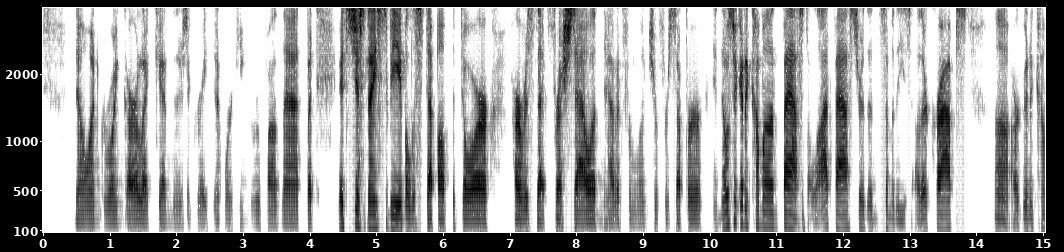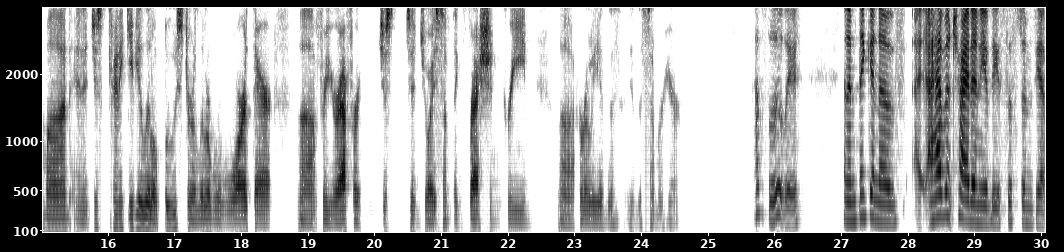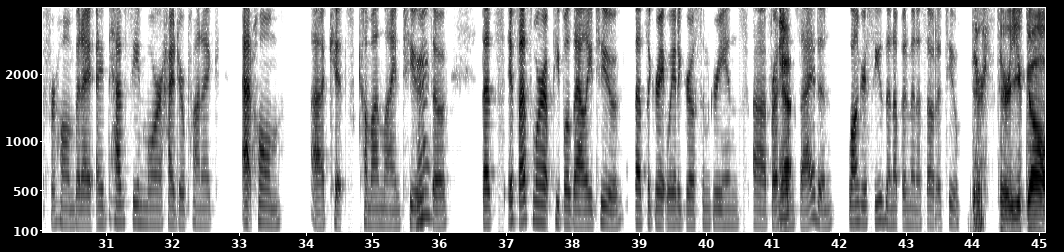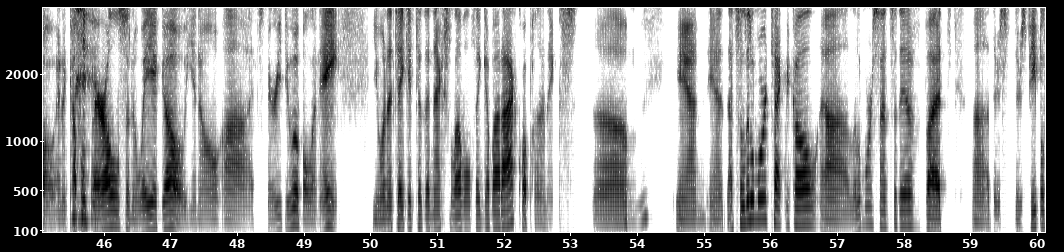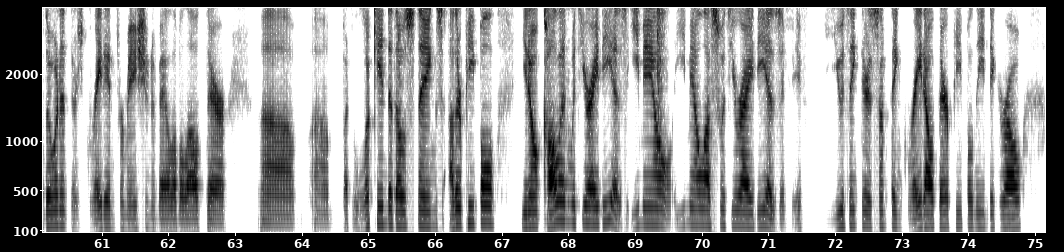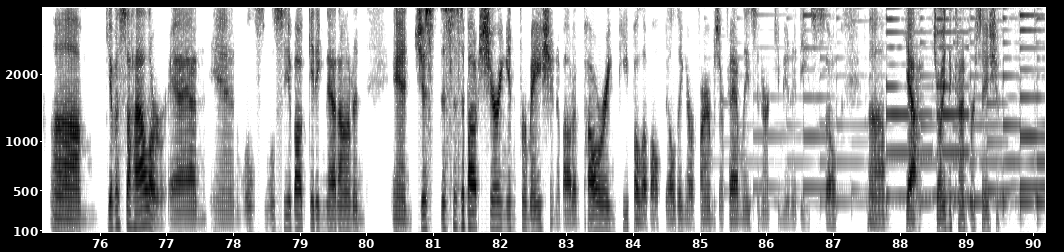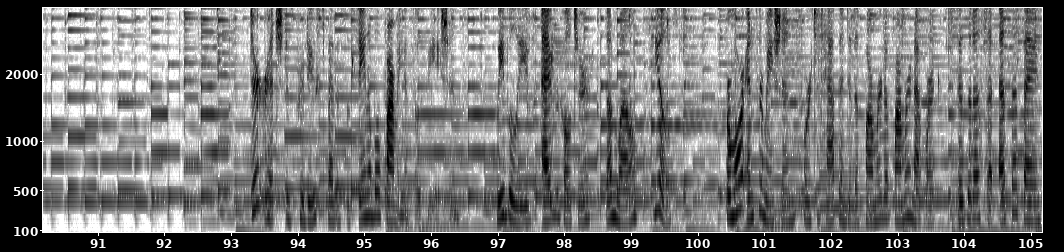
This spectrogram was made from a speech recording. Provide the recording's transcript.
now on growing garlic, and there's a great networking group on that. But it's just nice to be able to step out the door, harvest that fresh salad, and have it for lunch or for supper. And those are going to come on fast, a lot faster than some of these other crops uh, are going to come on, and it just kind of give you a little boost or a little reward there uh, for your effort, just to enjoy something fresh and green uh, early in the in the summer here. Absolutely. And I'm thinking of I, I haven't tried any of these systems yet for home, but I, I have seen more hydroponic at home uh, kits come online too. Mhm. So that's if that's more up people's alley too. That's a great way to grow some greens uh, fresh Yeah, inside and longer season up in Minnesota too. there there you go, and a couple barrels, and away you go. You know, uh, it's very doable. And hey, you want to take it to the next level? Think about aquaponics. Um, Mhm. and and that's a little more technical, uh, a little more sensitive, but uh, there's there's people doing it. There's great information available out there. Uh, um, but look into those things. Other people, you know, call in with your ideas. Email email us with your ideas. If if you think there's something great out there people need to grow, um, give us a holler and and we'll we'll see about getting that on and and just this is about sharing information about empowering people about building our farms our families and our communities so um, yeah join the conversation Dirt Rich is produced by the Sustainable Farming Association. We believe agriculture, done well, heals. For more information or to tap into the Farmer to Farmer Network, visit us at sfa-mn.org.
